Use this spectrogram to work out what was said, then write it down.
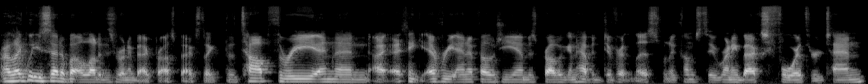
I like what you said about a lot of these running back prospects, like the top three, and then I, I think every NFL GM is probably going to have a different list when it comes to running backs four through ten.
